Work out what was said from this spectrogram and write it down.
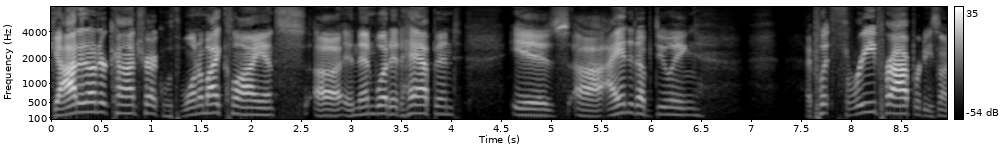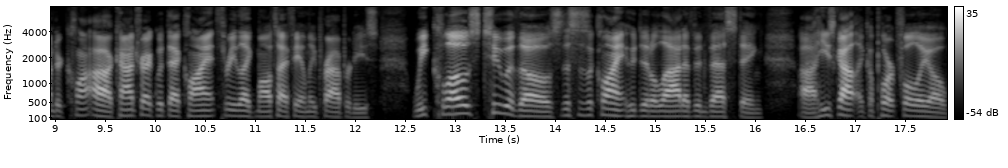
Got it under contract with one of my clients, uh, and then what had happened is uh, I ended up doing. I put three properties under uh, contract with that client, three like multifamily properties. We closed two of those. This is a client who did a lot of investing. Uh, he's got like a portfolio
